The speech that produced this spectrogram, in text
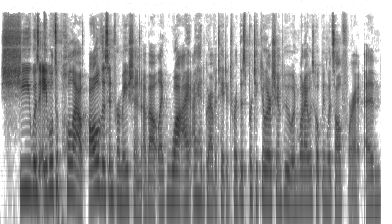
she was able to pull out all of this information about like why i had gravitated toward this particular shampoo and what i was hoping would solve for it and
